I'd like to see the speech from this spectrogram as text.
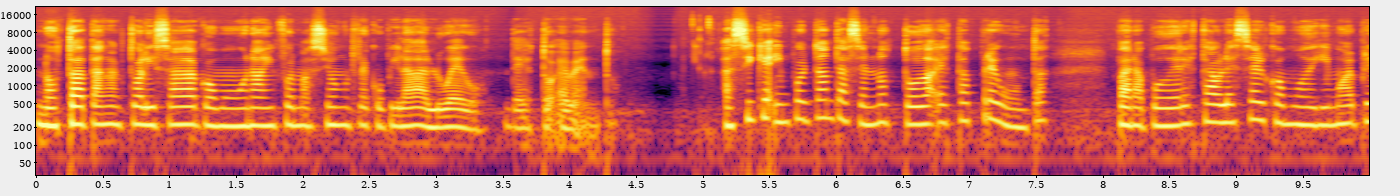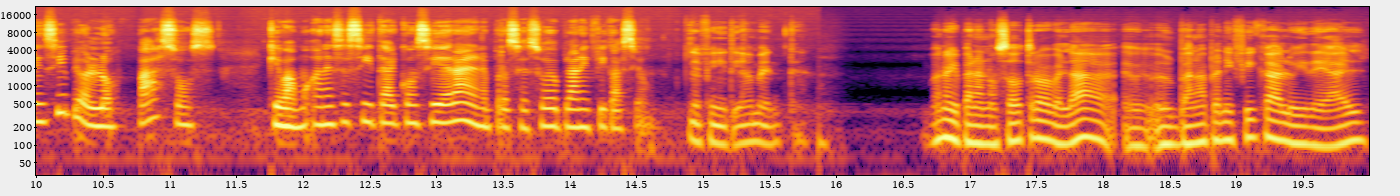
no está tan actualizada como una información recopilada luego de estos eventos. Así que es importante hacernos todas estas preguntas para poder establecer, como dijimos al principio, los pasos que vamos a necesitar considerar en el proceso de planificación. Definitivamente. Bueno, y para nosotros, ¿verdad? Urbana Planifica, lo ideal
